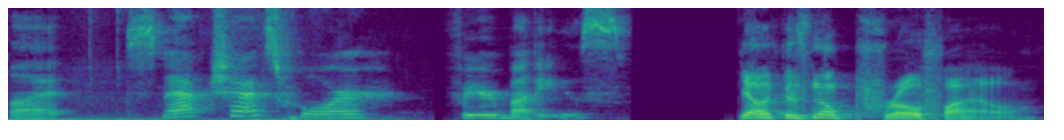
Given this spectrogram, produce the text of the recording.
But Snapchat's for for your buddies. Yeah, like there's no profile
